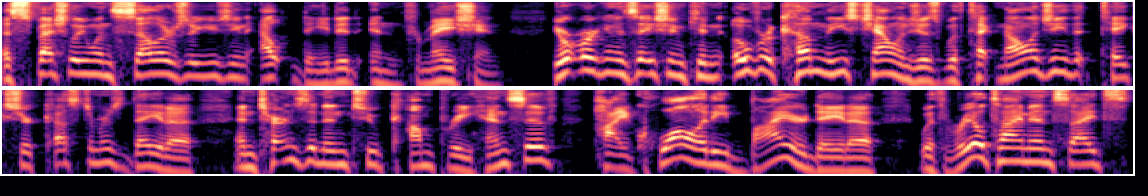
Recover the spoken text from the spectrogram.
especially when sellers are using outdated information. Your organization can overcome these challenges with technology that takes your customers' data and turns it into comprehensive, high quality buyer data with real time insights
